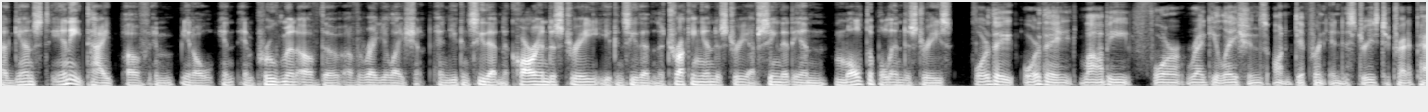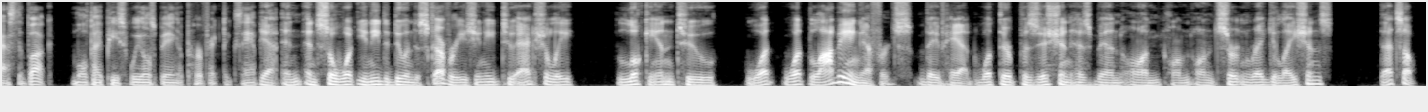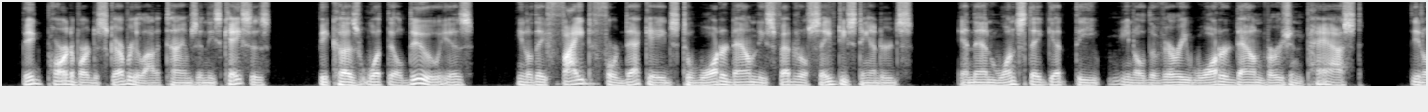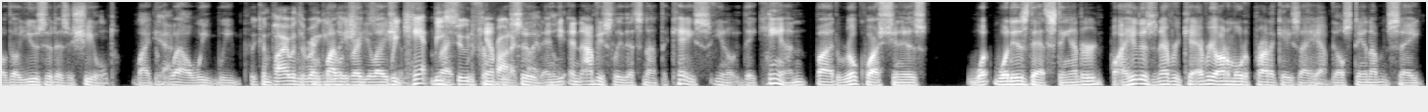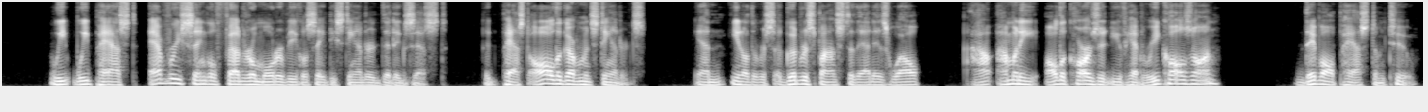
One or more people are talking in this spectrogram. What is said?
against any type of you know in, improvement of the of the regulation and you can see that in the car industry you can see that in the trucking industry i've seen it in multiple industries or they or they lobby for regulations on different industries to try to pass the buck. Multi-piece wheels being a perfect example. yeah and and so what you need to do in discovery is you need to actually look into what what lobbying efforts they've had what their position has been on on on certain regulations that's a big part of our discovery a lot of times in these cases because what they'll do is you know they fight for decades to water down these federal safety standards and then once they get the you know the very watered down version passed you know they'll use it as a shield like Yeah. well we we We comply with we the comply regulations. with regulations. We can't be Right, sued we for can't be product sued. And, and obviously that's not the case. You know, they can, but the real question is, what what is that standard? I hear this in every every automotive product case I have. They'll stand up and say, "We we passed every single federal motor vehicle safety standard that exists. It passed all the government standards." And you know, there was a good response to that is, well, how, how many all the cars that you've had recalls on, they've all passed them too,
